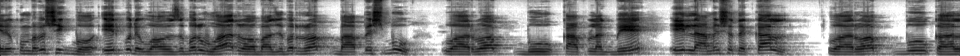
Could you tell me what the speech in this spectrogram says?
এরকমভাবে শিখব। এরপরে ওয়া জবর ওয়া, র বা জবর রব বা পেশবু। ওয়া রব বু কাপ লাগবে। এই লামের সাথে কাল। ওয়া রব বু কাল,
